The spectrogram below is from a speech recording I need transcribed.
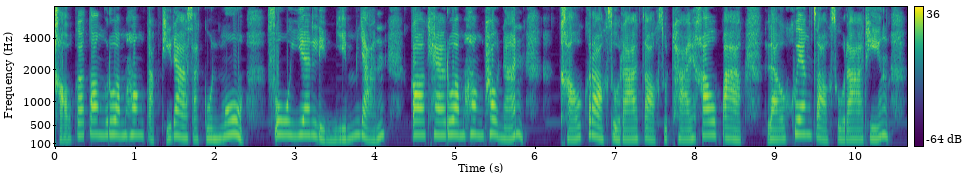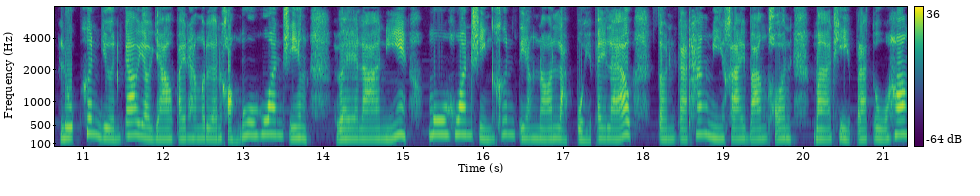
เขาก็ต้องร่วมห้องกับธิดาสกุลมู่ ฟู่เยี่ยนหลินยิ้มหยัน ก็แค่ร่วมห้องเท่านั้น เขากรอกสุราจอกสุดท้ายเข้าปาก แล้วเคลื่องจอกสุราทิ้ง ลุกขึ้นยืนก้าวยาวๆ ไปทางเรือนของมู่ห้วนชิง เวลานี้มู่ห้วนชิงขึ้นเตียงนอนหลับปุ๋ยไปแล้ว จนกระทั่งมีใครบางคนมาถีบประตูห้อง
